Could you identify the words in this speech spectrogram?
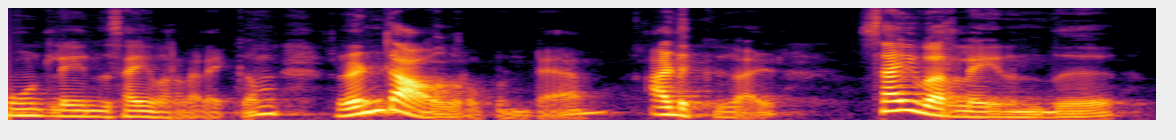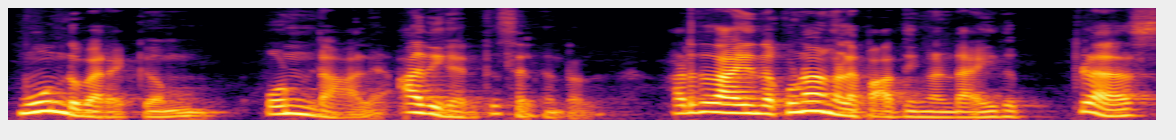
மூன்றுலேருந்து சைவர் வரைக்கும். ரெண்டாவது உறுப்புண்ட அடுக்குகள் சைவரில் இருந்து மூன்று வரைக்கும் ஒன்றால் அதிகரித்து செல்கின்றது. அடுத்ததாக இந்த குணங்களை பார்த்தீங்கன்னா இது ப்ளஸ்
